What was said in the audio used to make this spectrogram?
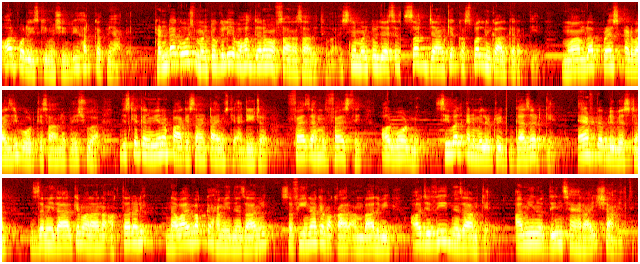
और पुलिस की मशीनरी हरकत में आ गई। ठंडा गोश्त मंटो के लिए बहुत गर्म अफसाना साबित हुआ। इसने मंटो जैसे सख्त जान के कसबल निकाल कर रख दिए। मामला प्रेस एडवाइजरी बोर्ड के सामने पेश हुआ, जिसके कन्वीनर पाकिस्तान टाइम्स के एडिटर फैज़ अहमद फैज़ थे और बोर्ड में सिविल एंड मिलिट्री गजट के एफ़ डब्ल्यू वेस्टर्न ज़मींदार के मौलाना अख्तर अली नवाब के हमीद निज़ामी, सफ़ीना के वक़ार अम्बालवी और जदीद निज़ाम के अमीनुद्दीन सहराई शामिल थे।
